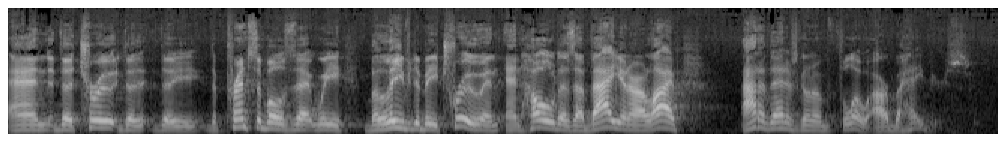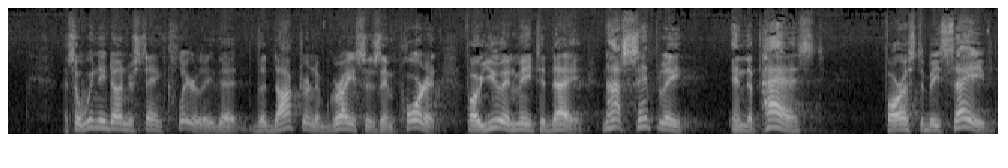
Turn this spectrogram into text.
And the, true, the, the, the principles that we believe to be true and, and hold as a value in our life, out of that is going to flow our behaviors. And so we need to understand clearly that the doctrine of grace is important for you and me today, not simply in the past for us to be saved,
